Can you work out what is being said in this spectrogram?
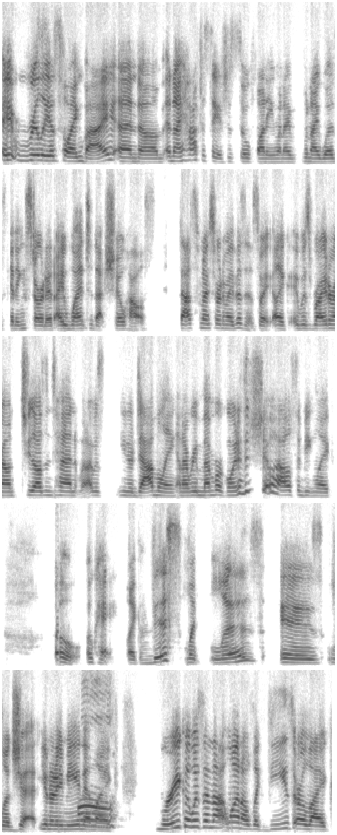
it really is flying by. And um, and I have to say, it's just so funny. When I when I was getting started, I went to that show house. That's when I started my business. So I, like it was right around 2010 when I was, you know, dabbling. And I remember going to the show house and being like, oh, okay, like this, like Liz is legit. You know what I mean? Oh. And like Marika was in that one. I was like, these are like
